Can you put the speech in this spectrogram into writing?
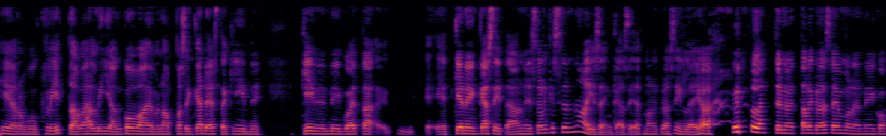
hiero mun klittaa vähän liian kovaa ja mä nappasin kädestä kiinni, kiinni niin kuin, että, että kenen käsi tämä on, niin se olikin se naisen käsi. Että mä olin kyllä silleen ihan yllättynyt, että oli kyllä semmoinen, niin kuin,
